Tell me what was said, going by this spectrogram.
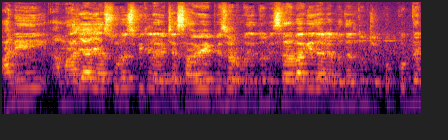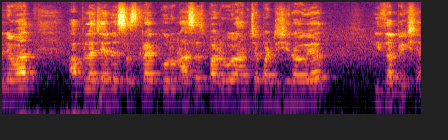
आणि माझ्या या सुरज स्पीक लाईव्हच्या सहाव्या एपिसोडमध्ये तुम्ही सहभागी झाल्याबद्दल तुमचे खूप खूप धन्यवाद. आपला चॅनल सबस्क्राईब करून असंच पाठबळ आमच्या पाठीशी राहूयात. हीच अपेक्षा.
